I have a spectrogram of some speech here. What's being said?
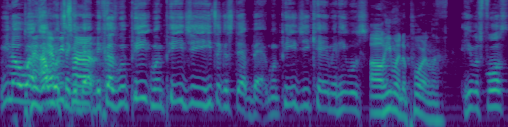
You know what? Because I would take time- it back because when P when PG he took a step back when PG came in he was Oh, he went to Portland. he was forced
